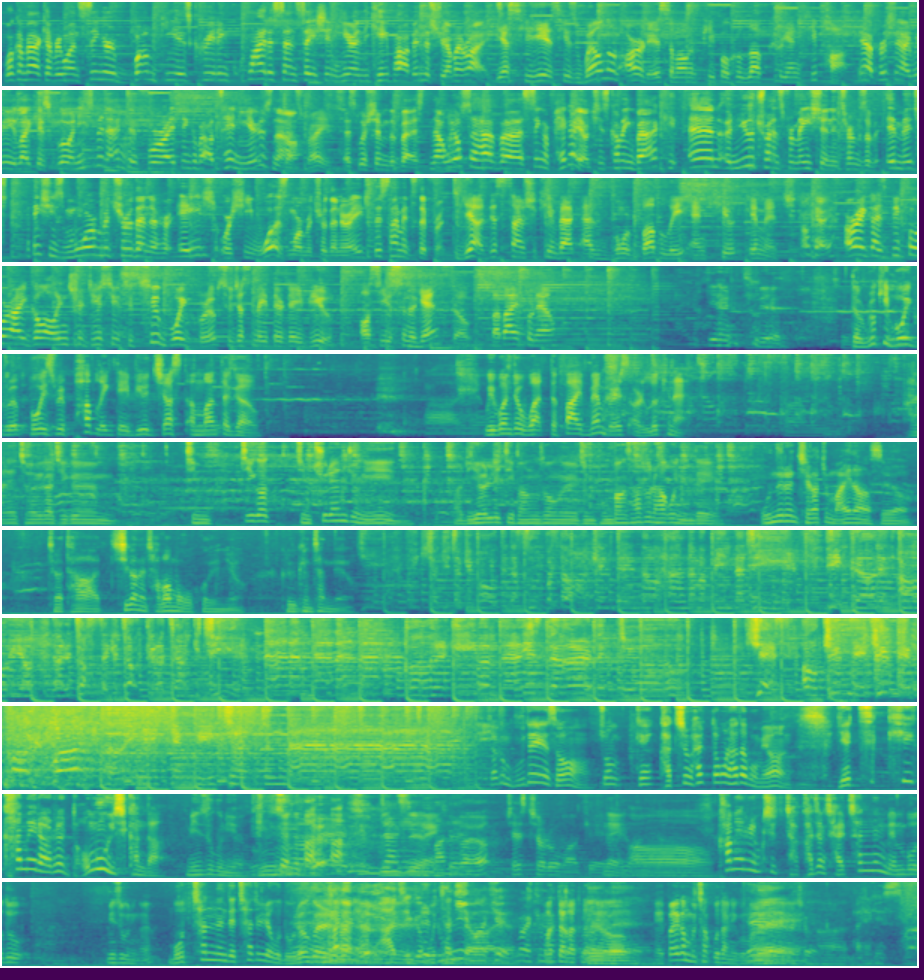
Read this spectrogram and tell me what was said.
Welcome back, everyone. Singer Bumkey is creating quite a sensation here in the K-pop industry. Am I right? Yes, he is. He's a well-known artist among people who love Korean hip hop. Yeah, personally, I really like his flow, and he's been active for I think about 10 years now. That's right. Let's wish him the best. Now, we also have uh, singer Pegayeon. She's coming back, and a new transformation in terms of image. I think she's more mature than her age, or she was more mature than her age. This time it's different. Yeah, this time she came back as more bubbly and cute image. Okay. All right, guys, before I go, I'll introduce you to two boy groups who just made their debut. I'll see you soon again, so bye bye for now. The rookie boy group Boys Republic debuted just a month ago. We wonder what the five members are looking at. 아, 네, 저희가 지금 지금 찍었 지금 출연 중인 어, 리얼리티 방송을 지금 본방 사수를 하고 있는데 오늘은 제가 좀 많이 나왔어요. 제가 다 시간을 잡아먹었거든요. 그래도 괜찮네요. 모두 다 슈퍼스타 근데 너 하나만 빛나지. 네 별은 어려운 나를 더 세게 더 끌어당기지. 나나나나나 오늘 이밤 나의 star 됐죠. Yes, oh give me, give me, put it work 너에게 미쳤던 자 그럼 무대에서 좀 이렇게 같이 활동을 하다 보면 얘 특히 카메라를 너무 의식한다. 민수 군이요. 굉장히 네. 많은 제스처로 막 이렇게 네. 카메라를 혹시 자- 가장 잘 찾는 멤버도 민수군인가요? 못 찾는데 찾으려고 노력을 아직은 못 눈이 막 이렇게 막 이렇게 왔다 막 갔다. 네. 네. 네, 빨간 물 찾고 다니고. 네, 그렇죠. 아, 알겠습니다.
